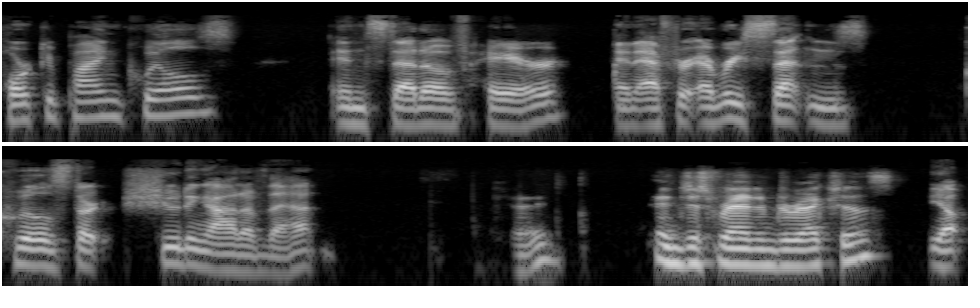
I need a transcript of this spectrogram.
porcupine quills instead of hair. And after every sentence, quills start shooting out of that. Okay, in just random directions. Yep.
